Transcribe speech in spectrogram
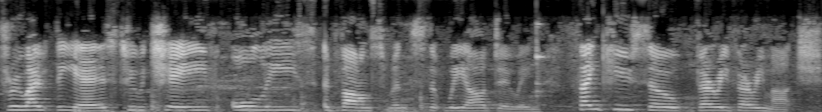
throughout the years to achieve all these advancements that we are doing. Thank you so very, very much.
